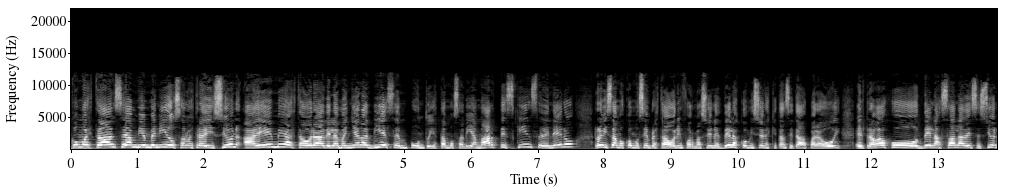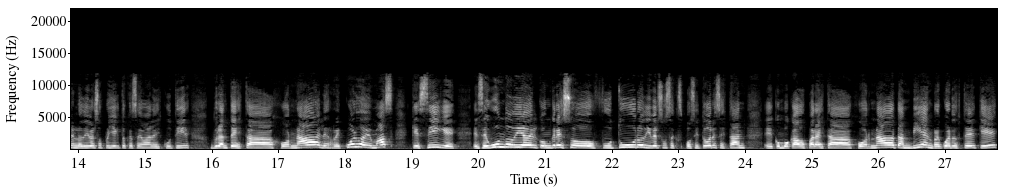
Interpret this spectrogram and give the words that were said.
¿Cómo están? Sean bienvenidos a nuestra edición AM a esta hora de la mañana 10 en punto. Y estamos a día martes 15 de enero. Revisamos como siempre hasta ahora informaciones de las comisiones que están citadas para hoy, el trabajo de la sala de sesiones, los diversos proyectos que se van a discutir durante esta jornada. Les recuerdo además que sigue el segundo día del Congreso Futuro. Diversos expositores están eh, convocados para esta jornada. También recuerde usted que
